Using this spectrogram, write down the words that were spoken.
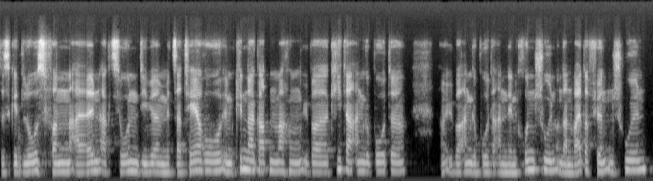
Das geht los von allen Aktionen, die wir mit Satero im Kindergarten machen, über Kita-Angebote, über Angebote an den Grundschulen und an weiterführenden Schulen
